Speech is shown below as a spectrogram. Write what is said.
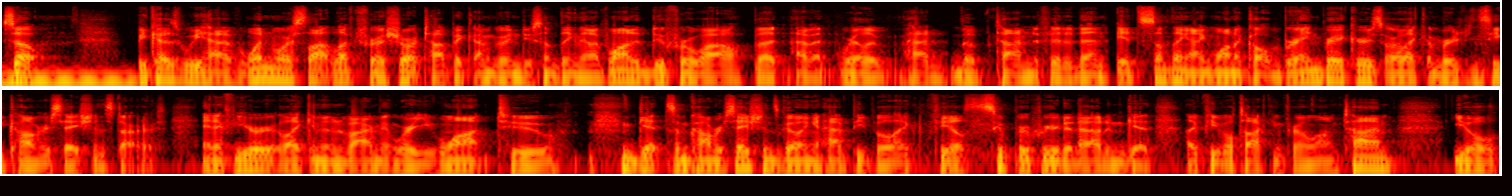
so, because we have one more slot left for a short topic, I'm going to do something that I've wanted to do for a while, but haven't really had the time to fit it in. It's something I want to call brain breakers or like emergency conversation starters. And if you're like in an environment where you want to get some conversations going and have people like feel super weirded out and get like people talking for a long time, you'll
